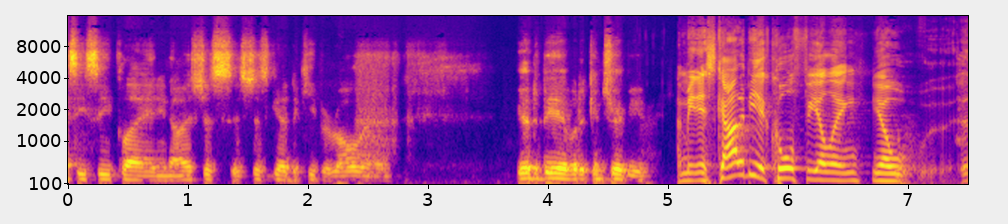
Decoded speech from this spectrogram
SEC play, and you know, it's just it's just good to keep it rolling and good to be able to contribute. I mean, it's got to be a cool feeling, you know, uh,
